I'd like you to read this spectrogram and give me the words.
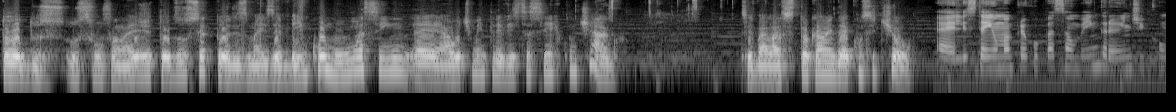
todos os funcionários de todos os setores, mas é bem comum, assim, é, a última entrevista ser com o Thiago. Você vai lá se tocar uma ideia com o CTO. É, eles têm uma preocupação bem grande com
